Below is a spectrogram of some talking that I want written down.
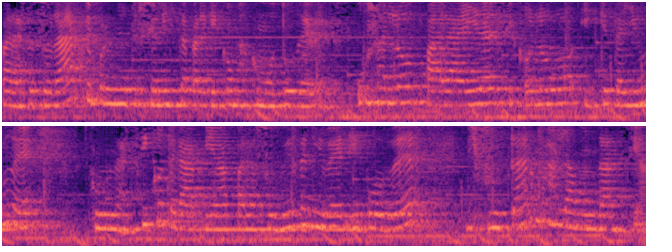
para asesorarte por un nutricionista para que comas como tú debes. Úsalo para ir al psicólogo y que te ayude con una psicoterapia para subir de nivel y poder disfrutar más la abundancia.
